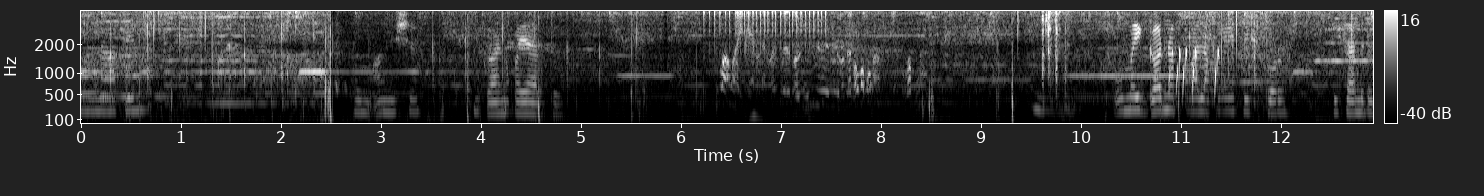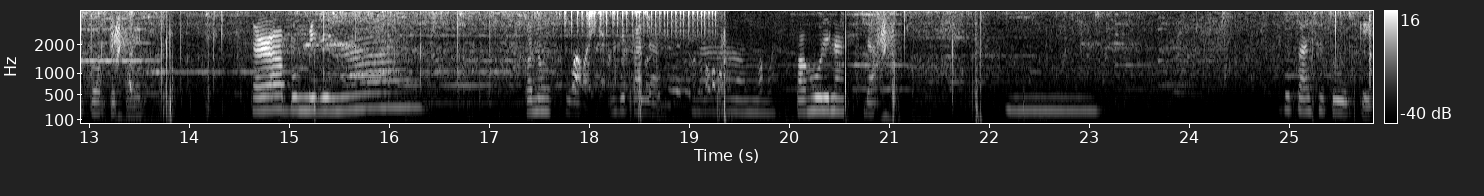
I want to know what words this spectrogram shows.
Ano natin? Kung ano siya. Magkano kaya to? Oh my god, napakalaki. 64, 645. Tara, bumili na panungkit. Hindi pala. Ng panghuli ng isda. Hmm. Ito tayo sa 2K.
